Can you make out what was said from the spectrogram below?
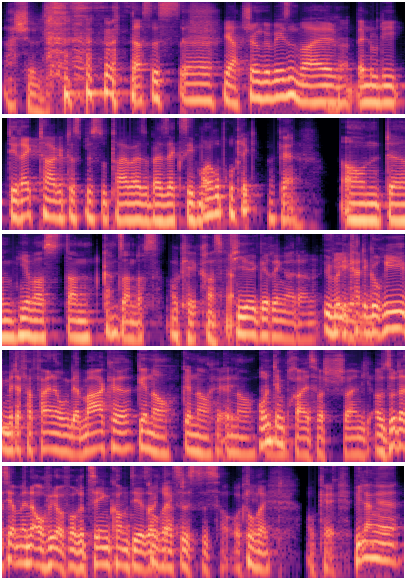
Ach schön. Das ist äh, ja schön gewesen, weil Ja. wenn du die direkt targetest, bist du teilweise bei 6, 7 Euro pro Klick. Okay. Und ähm, hier war es dann ganz anders. Okay, krass. Ja. Viel geringer dann. Über die geringer. Kategorie mit der Verfeinerung der Marke. Genau, genau, Okay. genau. Und dem Preis wahrscheinlich. Also so, dass ihr am Ende auch wieder auf eure 10 kommt, die ihr sagt, Korrekt. das ist das. Okay. Korrekt. Okay. Wie lange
